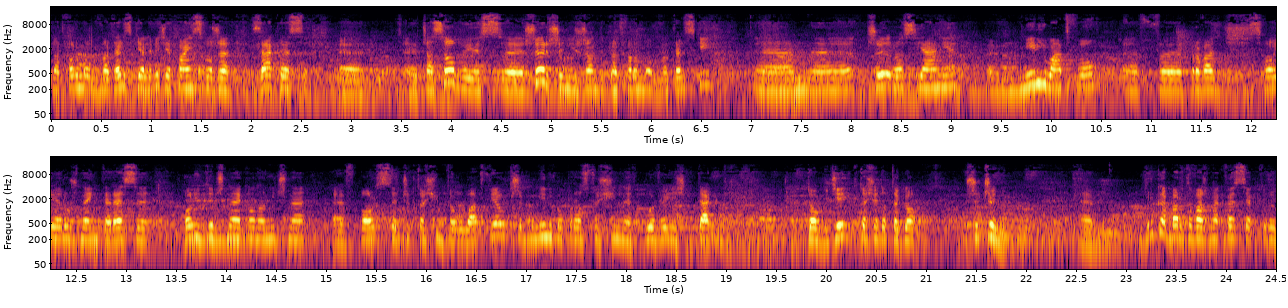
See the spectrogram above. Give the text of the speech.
Platformy Obywatelskiej, ale wiecie Państwo, że zakres czasowy jest szerszy niż rządy Platformy Obywatelskiej, czy Rosjanie mieli łatwo e, wprowadzić swoje różne interesy polityczne, ekonomiczne e, w Polsce, czy ktoś im to ułatwiał, czy mieli po prostu silne wpływy, jeśli tak, to gdzie i kto się do tego przyczynił. Druga bardzo ważna kwestia, który,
